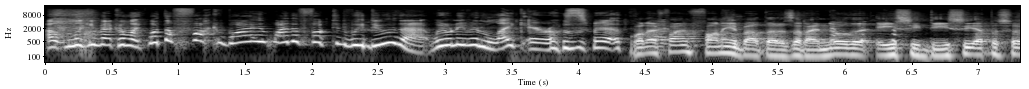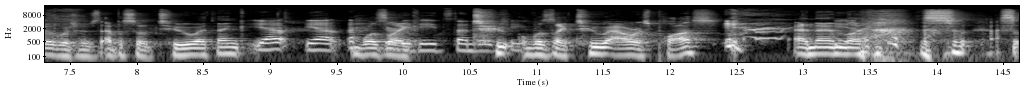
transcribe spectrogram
uh, looking back, I'm like, what the fuck? Why? Why the fuck did we do that? We don't even like Aerosmith. What I find funny about that is that I know the ACDC episode, which was episode two, I think, Yep, yep. was Dirty like deeds two, cheap. was like two hours plus, and then like so, so,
